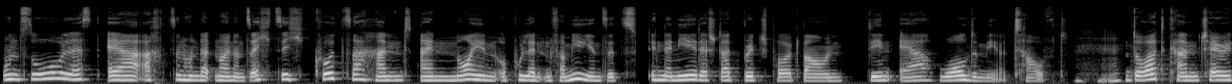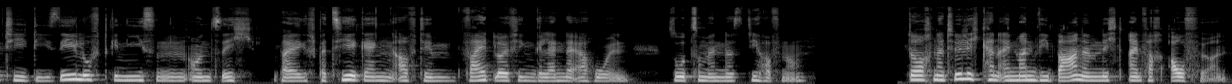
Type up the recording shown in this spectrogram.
Und so lässt er 1869 kurzerhand einen neuen opulenten Familiensitz in der Nähe der Stadt Bridgeport bauen, den er Waldemere tauft. Mhm. Dort kann Charity die Seeluft genießen und sich bei Spaziergängen auf dem weitläufigen Gelände erholen. So zumindest die Hoffnung. Doch natürlich kann ein Mann wie Barnum nicht einfach aufhören.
